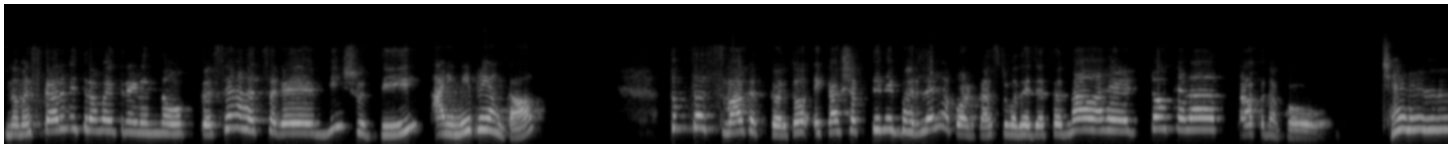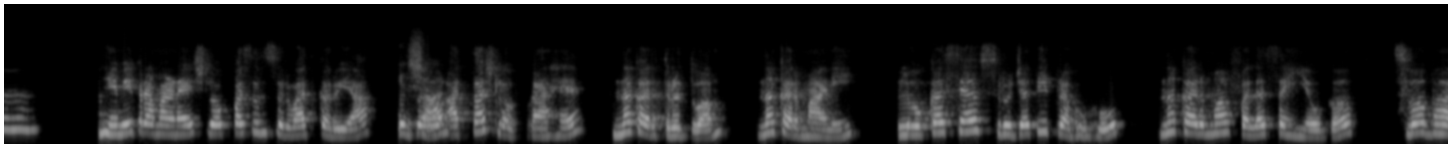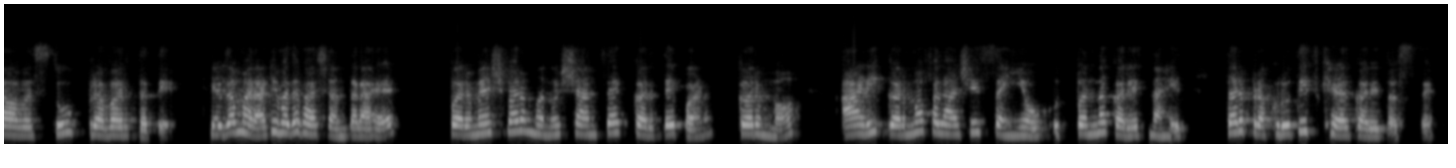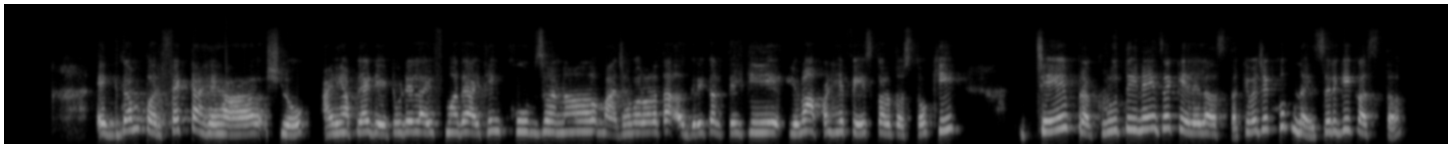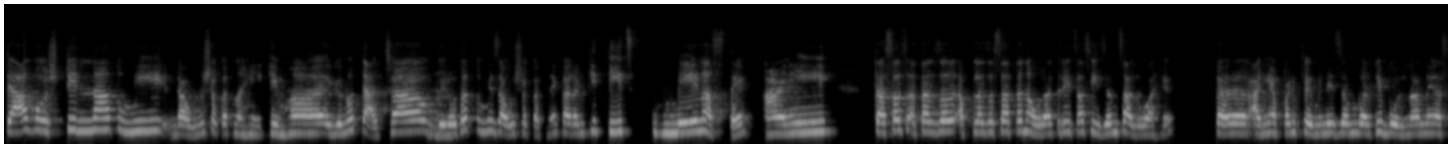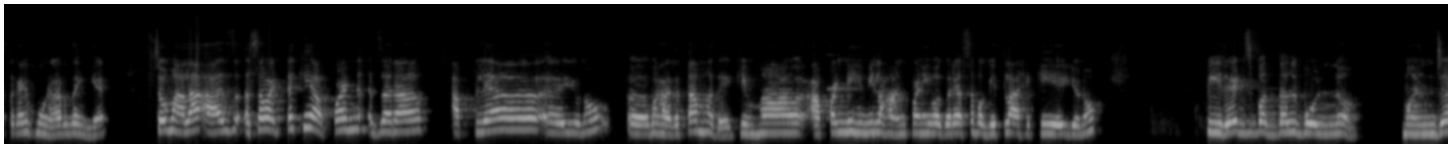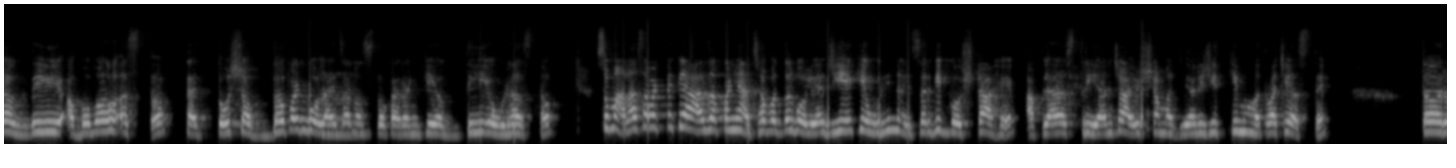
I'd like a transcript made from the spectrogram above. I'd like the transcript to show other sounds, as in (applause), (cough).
नमस्कार मित्रमैत्रिणींनो कसे आहात सगळे? मी श्रुती. आणि मी प्रियंका. तुमचं स्वागत करतो एका शक्तीने भरलेल्या पॉडकास्टमध्ये ज्याचं नाव आहे डोक्याला ताप नको. नेहमीप्रमाणे श्लोकपासून सुरुवात करूया. आजचा श्लोक आहे न कर्तृत्व न कर्माणी लोकस्य सृजती प्रभू न कर्म फलसंयोग स्वभावस्तू प्रवर्तते. याचं मराठीमध्ये भाषांतर आहे परमेश्वर मनुष्यांचे करतेपण कर्म आणि कर्मफलाशी संयोग उत्पन्न करीत नाहीत तर प्रकृतीच खेळ करीत असते. एकदम परफेक्ट आहे हा श्लोक आणि आपल्या डे टू डे लाईफमध्ये आय थिंक खूप जण माझ्याबरोबर आता अग्री करतील की यु नो आपण हे फेस करत असतो की जे प्रकृतीने जे केलेलं असतं किंवा जे खूप नैसर्गिक असतं त्या गोष्टींना तुम्ही डावलू शकत नाही किंवा यु नो त्याच्या विरोधात तुम्ही जाऊ शकत नाही. कारण की तीच मेन असते. आणि तसंच आता जर आपला जसं आता नवरात्रीचा सीझन चालू आहे तर आणि आपण फेमिनिझम वरती बोलणार नाही असं काही होणार नाहीये. सो मला आज असं वाटतं की आपण जरा आपल्या यु नो भारतामध्ये किंवा आपण नेहमी लहानपणी वगैरे असं बघितलं आहे की यु नो पिरियड्सबद्दल बोलणं म्हणजे अगदी अबब असतं. त्यात तो शब्द पण बोलायचा नसतो कारण की अगदी एवढं असतं. सो मला असं वाटतं की आज आपण याच्याबद्दल बोलूया जी एक एवढी नैसर्गिक गोष्ट आहे आपल्या स्त्रियांच्या आयुष्यामधली आणि जी इतकी महत्वाची असते. तर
